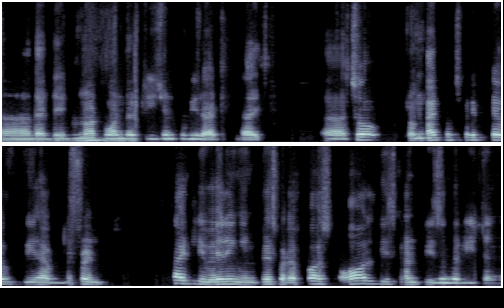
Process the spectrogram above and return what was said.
that they do not want that region to be radicalized. so, from that perspective, we have different slightly varying interests, but of course, all these countries in the region,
